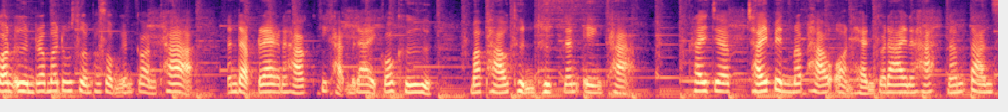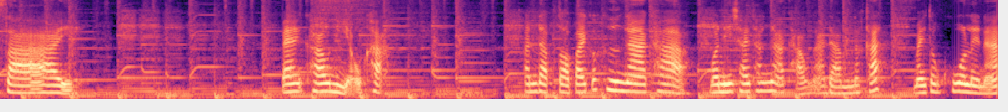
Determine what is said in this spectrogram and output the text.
ก่อนอื่นเรามาดูส่วนผสมกันก่อนค่ะ อันดับแรกนะคะที่ขาดไม่ได้ก็คือมะพร้าวถึนทึกนั่นเองค่ะ ใครจะใช้เป็นมะพร้าวอ่อนแทนก็ได้นะคะ น้ำตาลทราย แป้งข้าวเหนียวค่ะ อันดับต่อไปก็คืองาค่ะ วันนี้ใช้ทั้งงาขาวงาดำนะคะ ไม่ต้องคั่วเลยนะ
